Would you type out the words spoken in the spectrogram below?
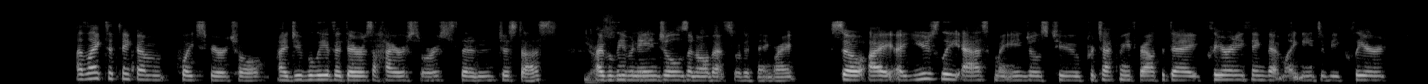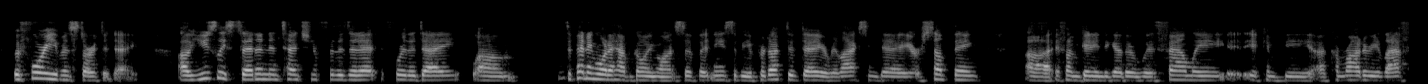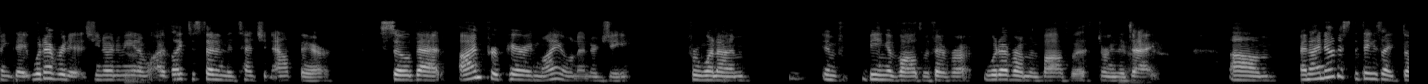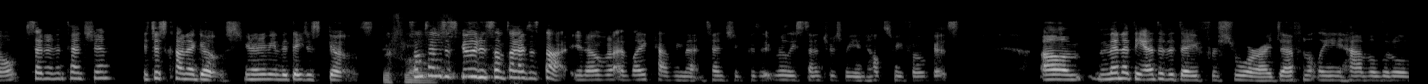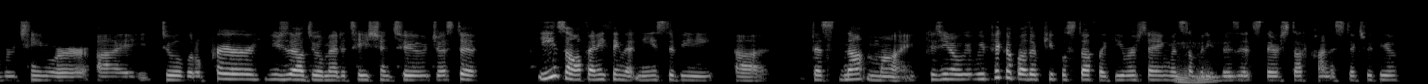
I like to think I'm quite spiritual. I do believe that there is a higher source than just us. Yes. I believe in angels and all that sort of thing, right? So I, I, usually ask my angels to protect me throughout the day, clear anything that might need to be cleared before I even start the day. I'll usually set an intention for the day for the day, um, depending on what I have going on. So if it needs to be a productive day, a relaxing day, or something, uh, if I'm getting together with family, it, can be a camaraderie, laughing day, whatever it is. You know what I mean? Yeah. I'd like to set an intention out there so that I'm preparing my own energy for when I'm in, being involved with whatever, whatever I'm involved with during the yeah. day. Um, and I notice the days I don't set an intention, it just kind of goes. You know what I mean? The day just goes. It sometimes it's good and sometimes it's not, you know, but I like having that intention because it really centers me and helps me focus. Um, and then at the end of the day, for sure, I definitely have a little routine where I do a little prayer. Usually I'll do a meditation too, just to ease off anything that needs to be uh, that's not mine because you know we, we, pick up other people's stuff like you were saying when mm-hmm. somebody visits their stuff kind of sticks with you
